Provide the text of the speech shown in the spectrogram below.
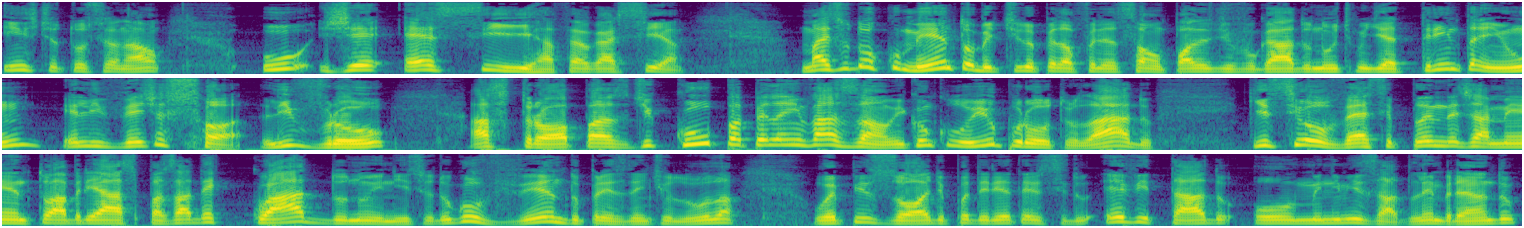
Institucional, o GSI, Rafael Garcia. Mas o documento obtido pela Folha de São Paulo e divulgado no último dia 31, ele, veja só, livrou as tropas de culpa pela invasão e concluiu, por outro lado, que se houvesse planejamento, aspas, adequado no início do governo do presidente Lula, o episódio poderia ter sido evitado ou minimizado. Lembrando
